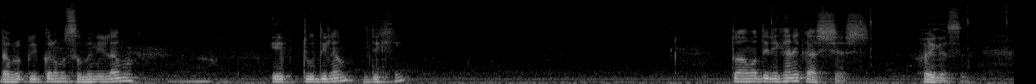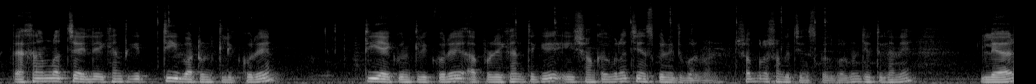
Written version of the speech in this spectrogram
ডাবল ক্লিক করলাম, ছবি নিলাম এফ টু দিলাম, দেখি। তো আমাদের এখানে কাজ শেষ, হয়ে গেছে। তো এখন আমরা চাইলে এখান থেকে টি বাটন ক্লিক করে টি আইকন ক্লিক করে আপনারা এখান থেকে এই সংখ্যাগুলো চেঞ্জ করে নিতে পারবেন। সবগুলো সংখ্যা চেঞ্জ করতে পারবেন, যেহেতু এখানে লেয়ার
